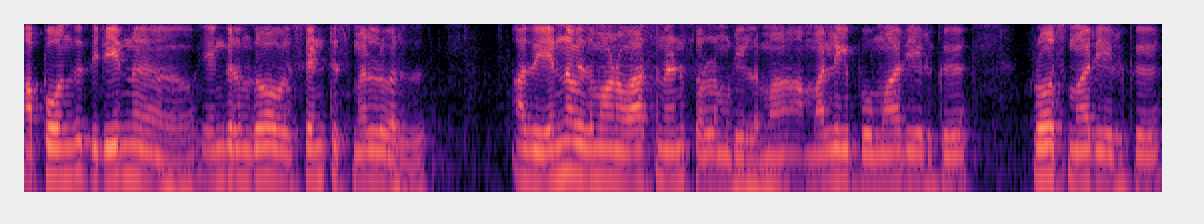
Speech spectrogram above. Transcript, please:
அப்போது வந்து திடீர்னு எங்கேருந்தோ சென்ட்டு ஸ்மெல் வருது. அது என்ன விதமான வாசனைன்னு சொல்ல முடியலம்மா. மல்லிகைப்பூ மாதிரி இருக்குது ரோஸ் மாதிரி இருக்குது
